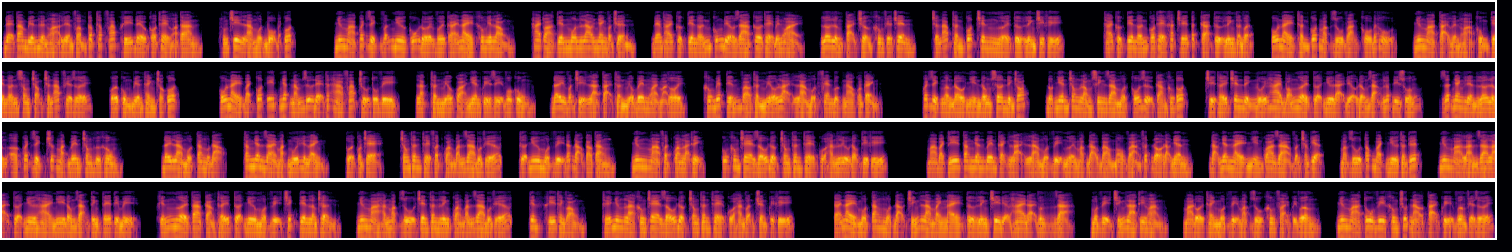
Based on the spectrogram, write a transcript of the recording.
Đệ tam biến huyền hỏa liền phẩm cấp thấp pháp khí đều có thể hòa tan húng chi là một bộ bạch cốt. Nhưng mà quét dịch vẫn như cũ đối với cái này không yên lòng, hai tòa tiên môn lao nhanh vận chuyển, đem thái cực tiên ấn cũng điều ra cơ thể bên ngoài, lơ lửng tại trường không phía trên, chấn áp thần cốt trên người tử linh chi khí. Thái cực tiên ấn có thể khắc chế tất cả tử linh thần vật, cỗ này thần cốt mặc dù vạn cổ bất hủ, nhưng mà tại huyền hỏa cùng tiên ấn song trọng chấn áp phía dưới, cuối cùng biến thành cho cốt cỗ này bạch cốt ít nhất nắm giữ đệ thất hà pháp chủ tu vi, lạc thần miếu quả nhiên quỷ dị vô cùng, đây vẫn chỉ là tại thần miếu bên ngoài mà thôi, không biết tiến vào thần miếu lại là một phen bực nào quan cảnh. Quách dịch ngẩng đầu nhìn đông sơn đỉnh chót, đột nhiên trong lòng sinh ra một cỗ dự cảm không tốt, chỉ thấy trên đỉnh núi hai bóng người tựa như đại điệu đồng dạng lướt đi xuống, rất nhanh liền lơ lửng ở quách dịch trước mặt bên trong hư không. Đây là một tăng một đạo, tăng nhân dài mặt mũi hiền lành, tuổi còn trẻ, trong thân thể phật quang bắn ra bốn phía, tựa như một vị đắc đạo cao tăng, nhưng mà phật quang lại thịnh, cũng không che giấu được trong thân thể của hắn lưu động thi khí mà bạch di tăng nhân bên cạnh lại là một vị người mặc đạo bảo màu vàng phất đỏ đạo nhân đạo nhân này nhìn qua già vẫn trắng kiện mặc dù tóc bạch như thân tuyết nhưng mà làn da lại tựa như hải nhi đồng dạng tinh tế tỉ mỉ khiến người ta cảm thấy tựa như một vị trích tiên lâm trần nhưng mà hắn mặc dù trên thân linh quang bắn ra bốn phía tiên khí thành vòng thế nhưng là không che giấu được trong thân thể của hắn vận chuyển quỷ khí cái này một tăng một đạo chính là mảnh này từ linh chi địa hai đại vương giả một vị chính là thi hoàng mà đổi thành một vị mặc dù không phải quỷ vương nhưng mà tu vi không chút nào tại quỷ vương phía dưới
